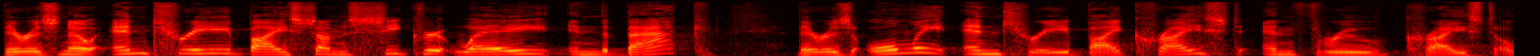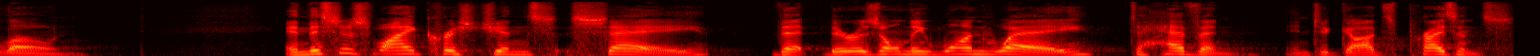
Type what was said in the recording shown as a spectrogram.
There is no entry by some secret way in the back. There is only entry by Christ and through Christ alone. And this is why Christians say that there is only one way to heaven into God's presence.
